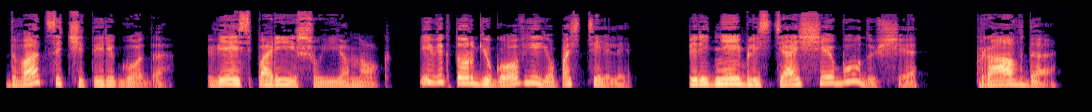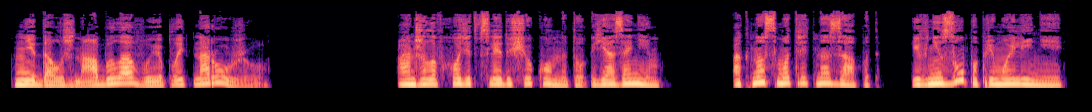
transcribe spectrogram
24 года. Весь Париж у ее ног. И Виктор Гюго в ее постели. Перед ней блестящее будущее. Правда не должна была выплыть наружу. Анжела входит в следующую комнату, я за ним. Окно смотрит на запад, и внизу по прямой линии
